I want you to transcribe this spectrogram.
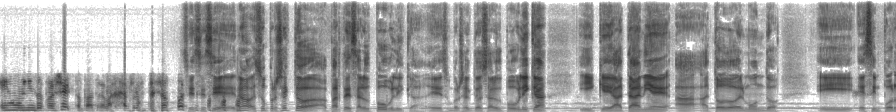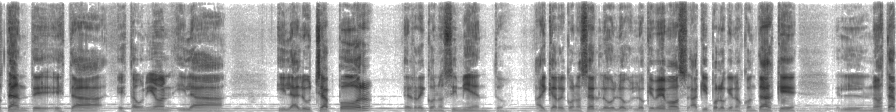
es un lindo proyecto para trabajarlo, pero Sí, sí, sí, no, es un proyecto aparte de salud pública, es un proyecto de salud pública y que atañe a, a todo el mundo y es importante esta, esta unión y la, y la lucha por el reconocimiento. Hay que reconocer lo, lo, que vemos aquí por lo que nos contás, que no está,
